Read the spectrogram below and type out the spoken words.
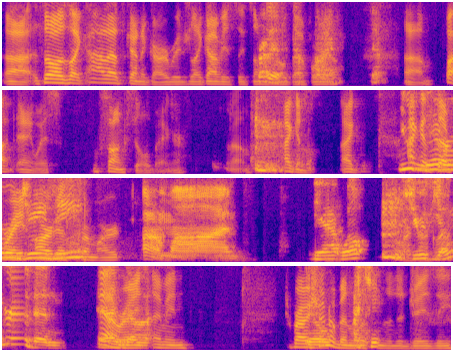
Uh, so I was like, ah, that's kind of garbage. Like, obviously, someone Probably wrote that for you. Yeah. Um, but anyways, the song's still a banger. Um, I can I You I can never separate artist from art. Come on. Yeah, well, she was younger then. Yeah, and, right. uh, I mean, she probably shouldn't know, have been listening to Jay Z.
